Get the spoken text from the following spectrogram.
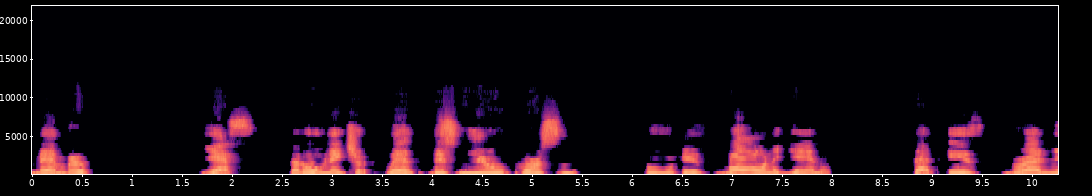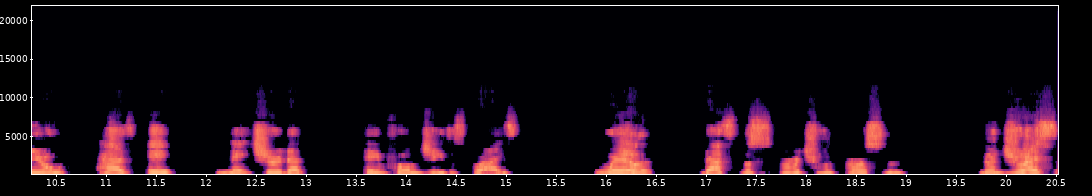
Remember? Yes, that old nature. Well, this new person who is born again, that is brand new, has a nature that came from Jesus Christ. Well, that's the spiritual person. The dress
